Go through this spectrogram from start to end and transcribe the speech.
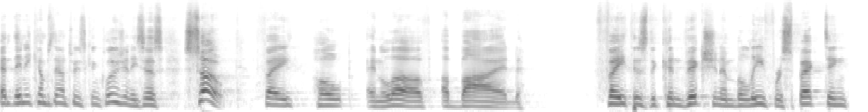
And then he comes down to his conclusion. He says, "So faith, hope, and love abide." Faith is the conviction and belief respecting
